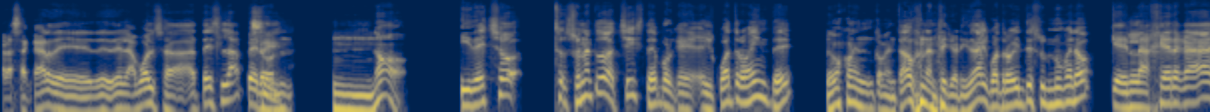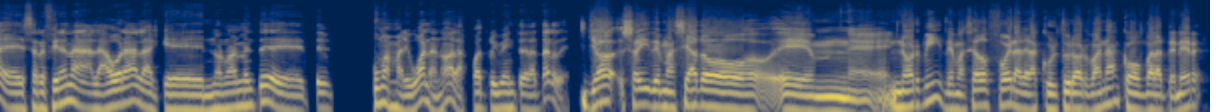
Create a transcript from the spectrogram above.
para sacar de, de- de la bolsa a Tesla, pero Sí. no. Y de hecho, su- suena todo a chiste, porque el 420, lo hemos comentado con anterioridad, el 420 es un número que en la jerga eh, se refieren a la hora a la que normalmente te fumas marihuana, ¿no? A las 4 y 20 de la tarde. Yo soy demasiado eh, eh, normie, demasiado fuera de la cultura urbana como para tener...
